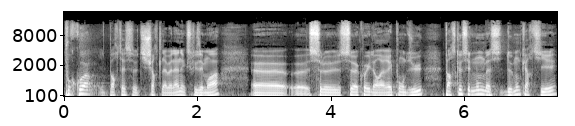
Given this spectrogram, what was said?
pourquoi il portait ce t-shirt La Banane, excusez-moi. Ce, à quoi il aurait répondu parce que c'est le nom de mon quartier.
